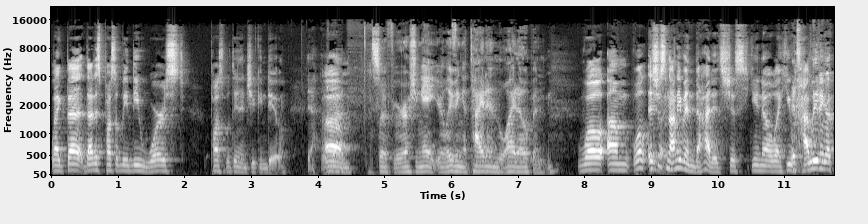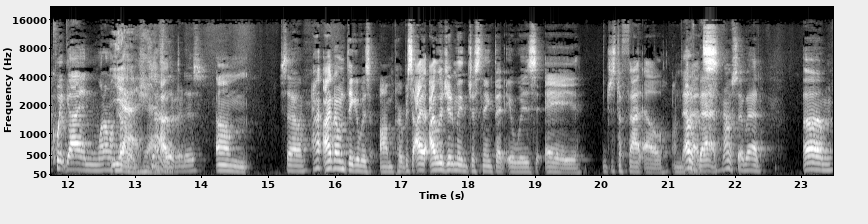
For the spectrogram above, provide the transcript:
like that. That is possibly the worst possible thing that you can do. Yeah. it was bad. Um, So if you're rushing eight, you're leaving a tight end wide open. Well, um, well, it's just not even that. It's just you know, like you it's have leaving a quick guy in one-on-one Yeah, coverage. yeah. That's what it is. um. So I, I don't think it was on purpose. I, I legitimately just think that it was a just a fat L on the that was Jets. bad. That was so bad. Um,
